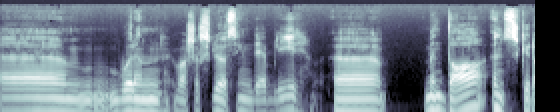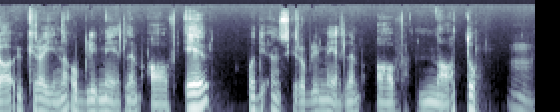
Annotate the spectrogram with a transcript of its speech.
Hva slags løsning det blir. men da ønsker da Ukraina å bli medlem av EU, og de ønsker å bli medlem av Nato. Mm.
